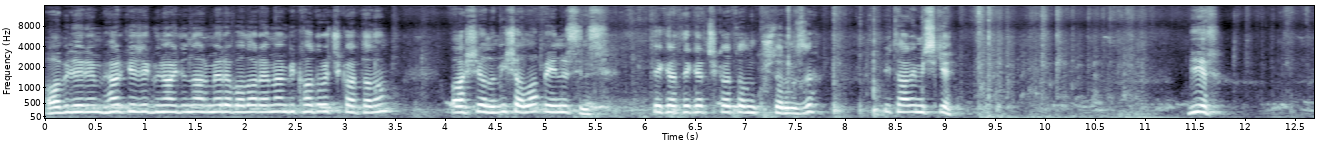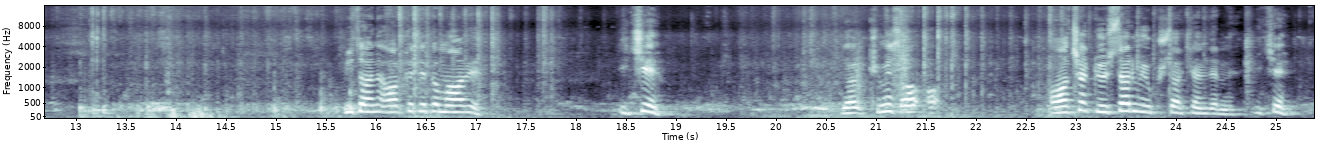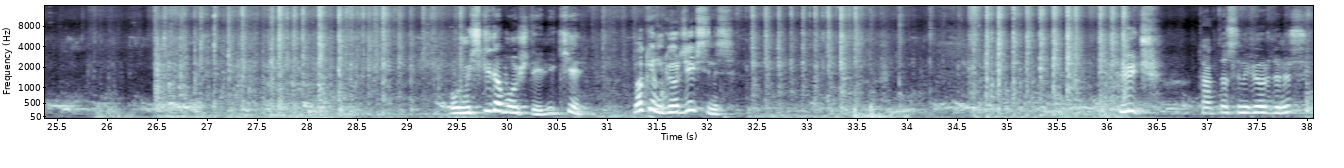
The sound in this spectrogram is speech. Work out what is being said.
Abilerim herkese günaydınlar, merhabalar. Hemen bir kadro çıkartalım. Başlayalım. İnşallah beğenirsiniz. Teker teker çıkartalım kuşlarımızı. Bir tane miski. Bir. Bir tane arka tepe mavi. İki. Ya kümes al, al- alçak göstermiyor kuşlar kendilerini. İki. O miski de boş değil. İki. Bakın göreceksiniz. Üç. Taklasını gördünüz.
